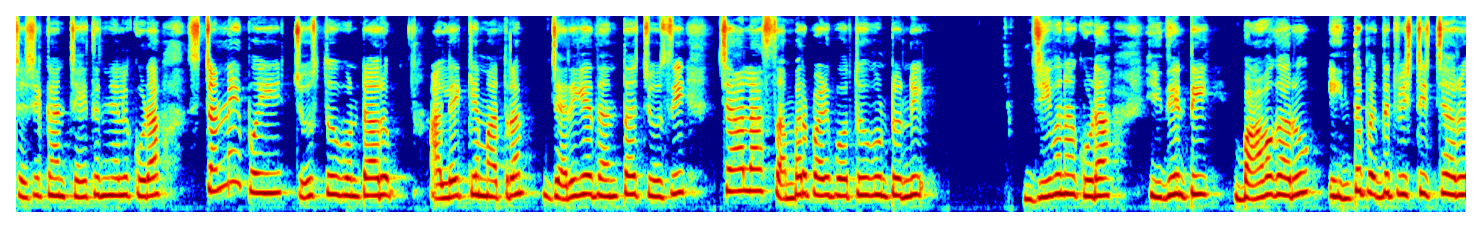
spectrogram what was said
శశికాంత్ చైతన్యాలు కూడా స్టన్ అయిపోయి చూస్తూ ఉంటారు. అలేఖ్య మాత్రం జరిగేదంతా చూసి చాలా సంబరపడిపోతూ ఉంటుంది. జీవన కూడా ఇదేంటి? బావగారు ఇంత పెద్ద ట్విస్ట్ ఇచ్చారు.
